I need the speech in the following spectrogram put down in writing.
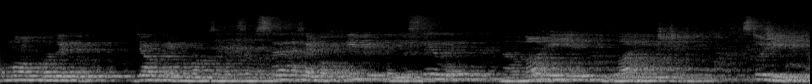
Тому, Владико, дякуємо вам за, за все. Нехай Бог кріпить, дає сили на многії і благі ще. Служіть. І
